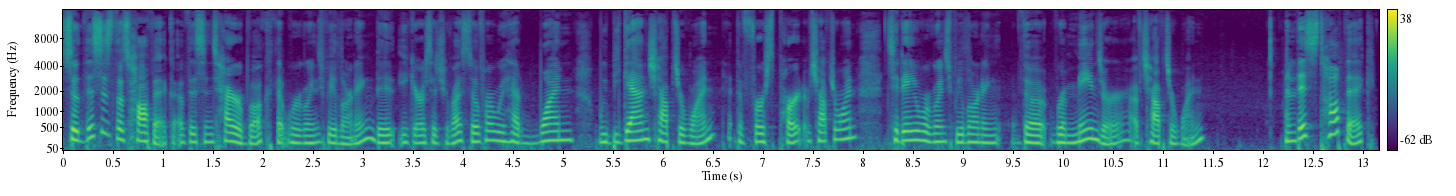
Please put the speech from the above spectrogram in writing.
So this is the topic of this entire book that we're going to be learning, the Igeres HaTshuva. So far we had one, we began chapter one, the first part of chapter one. Today we're going to be learning the remainder of chapter one. And this topic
